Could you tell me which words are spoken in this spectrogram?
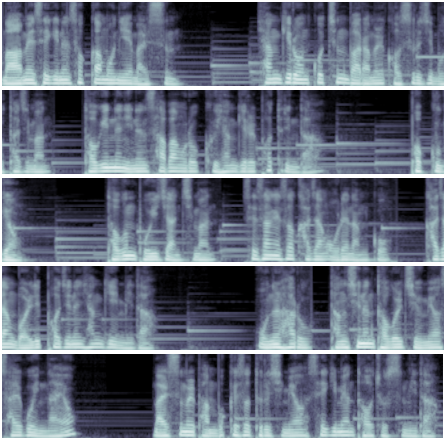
마음에 새기는 석가모니의 말씀, 향기로운 꽃은 바람을 거스르지 못하지만 덕 있는 이는 사방으로 그 향기를 퍼뜨린다. 법구경 덕은 보이지 않지만 세상에서 가장 오래 남고 가장 멀리 퍼지는 향기입니다. 오늘 하루 당신은 덕을 지으며 살고 있나요? 말씀을 반복해서 들으시며 새기면 더 좋습니다.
